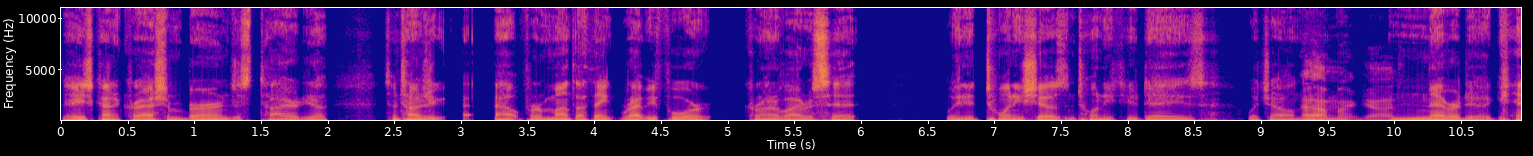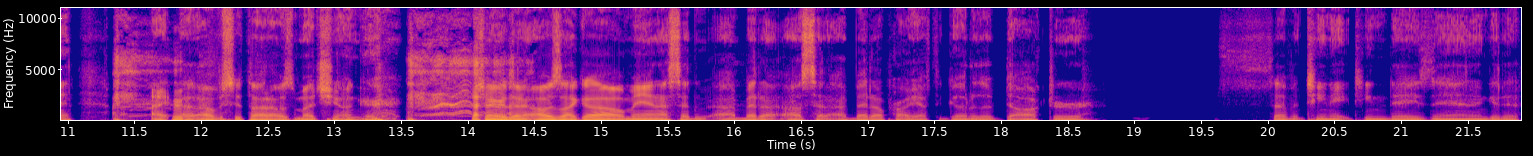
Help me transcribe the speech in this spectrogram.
yeah, just kind of crash and burn, just tired. You know, sometimes you're uh, out for a month. I think right before coronavirus hit, we did 20 shows in 22 days, which I'll oh never, my god never do again. I, I obviously thought I was much younger, younger than I was. Like, oh man, I said, I bet, I, I said, I bet I'll probably have to go to the doctor 17, 18 days in and get a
